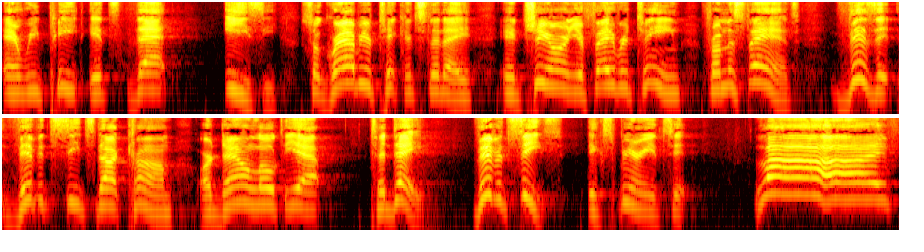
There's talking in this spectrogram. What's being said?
and repeat. It's that easy. So grab your tickets today and cheer on your favorite team from the stands. Visit vividseats.com or download the app today. Vivid Seats, experience it live.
